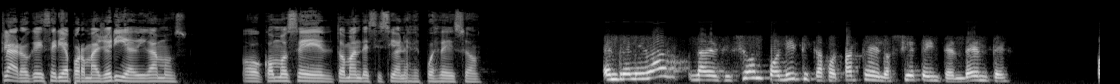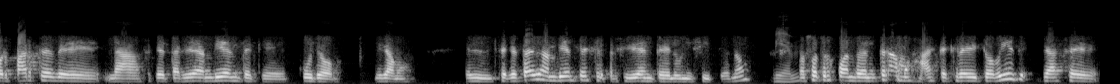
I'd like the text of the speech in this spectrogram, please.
Claro, que sería por mayoría, digamos. ¿O cómo se toman decisiones después de eso? En realidad, la decisión política por parte de los siete intendentes, por parte de la Secretaría de Ambiente, que cuyo, digamos, el secretario de Ambiente es el presidente del municipio, ¿no? Bien. Nosotros cuando entramos a este crédito BID, ya se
